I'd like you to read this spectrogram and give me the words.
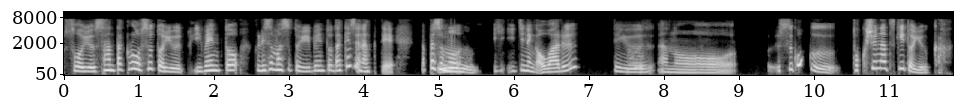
そういうサンタクロースというイベント、クリスマスというイベントだけじゃなくて、やっぱりその、うん一年が終わる？っていう、あのーすごく特殊な月というか、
